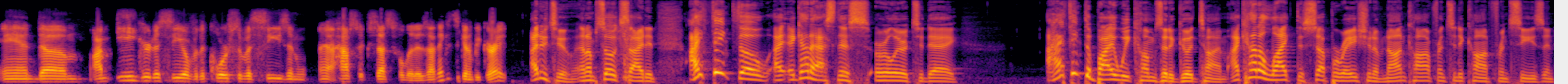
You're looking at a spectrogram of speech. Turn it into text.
and um, I'm eager to see over the course of a season uh, how successful it is. I think it's going to be great. I do too, and I'm so excited. I think though, I, I got asked this earlier today. I think the bye week comes at a good time. I kind of like the separation of non conference into conference season.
